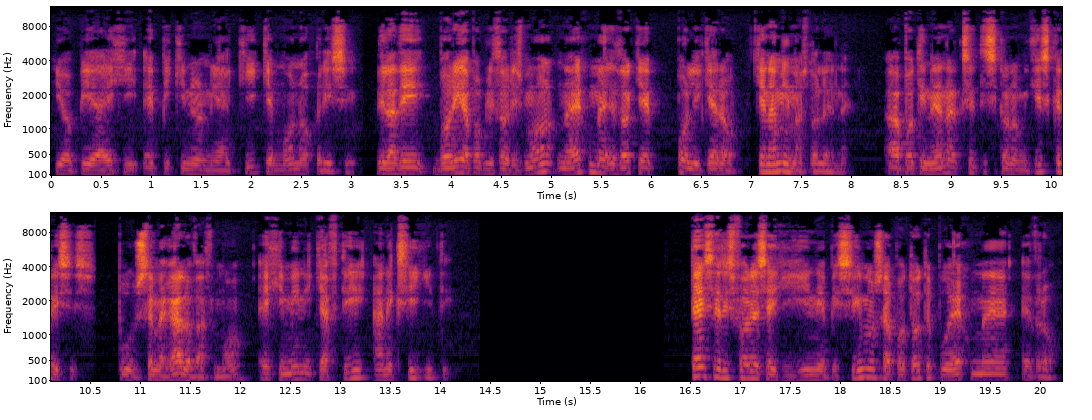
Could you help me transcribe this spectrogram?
η οποία έχει επικοινωνιακή και μόνο χρήση. Δηλαδή, μπορεί από πληθωρισμό να έχουμε εδώ και πολύ καιρό και να μην μας το λένε. Από την έναρξη της οικονομικής κρίσης, που σε μεγάλο βαθμό έχει μείνει και αυτή ανεξήγητη. Τέσσερις φορές έχει γίνει επισήμως από τότε που έχουμε ευρώ.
